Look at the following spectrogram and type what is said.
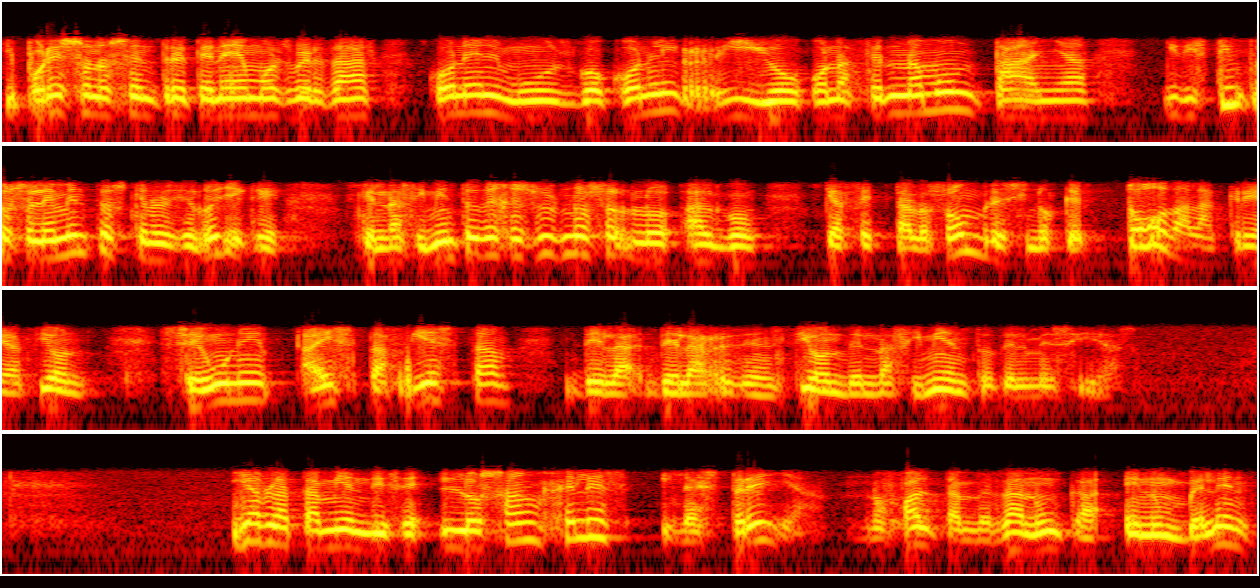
Y por eso nos entretenemos, ¿verdad?, con el musgo, con el río, con hacer una montaña y distintos elementos que nos dicen, oye, que, el nacimiento de Jesús no es solo algo que afecta a los hombres, sino que toda la creación se une a esta fiesta de la, de la redención, del nacimiento del Mesías. Y habla también, dice, los ángeles y la estrella. No faltan, ¿verdad? Nunca en un Belén.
